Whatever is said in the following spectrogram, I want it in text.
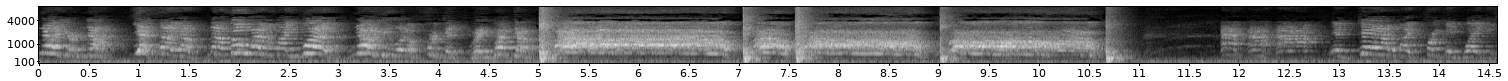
No, you're not. Yes, I am. Now move out of my way. No, you little freaking. Wait, what the? and get out of my freaking way, you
